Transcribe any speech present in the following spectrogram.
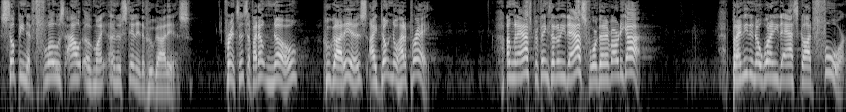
something that flows out of my understanding of who God is. For instance, if I don't know who God is, I don't know how to pray. I'm going to ask for things that I don't need to ask for that I've already got. But I need to know what I need to ask God for,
